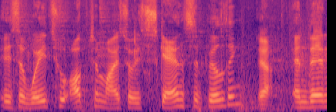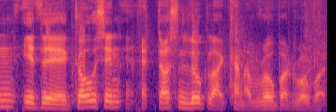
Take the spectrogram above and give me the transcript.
is a way to optimize. So it scans the building, Yeah. and then it uh, goes in. It doesn't look like kind of robot robot.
